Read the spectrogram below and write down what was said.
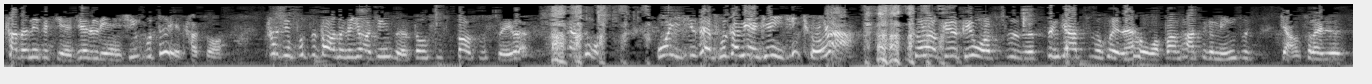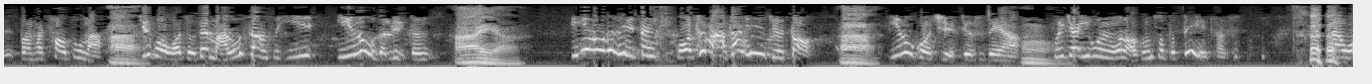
他的那个姐姐脸型不对，他说他就不知道那个要经者都是到是谁了。但是我我已经在菩萨面前已经求了，求了给给我智增加智慧，然后我帮他这个名字讲出来，就帮他超度嘛。啊结果我走在马路上是一一路的绿灯，哎呀，一路的绿灯，火车马上就就到。啊，一路过去就是这样。嗯。回家一问，我老公说不对，他说，但我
